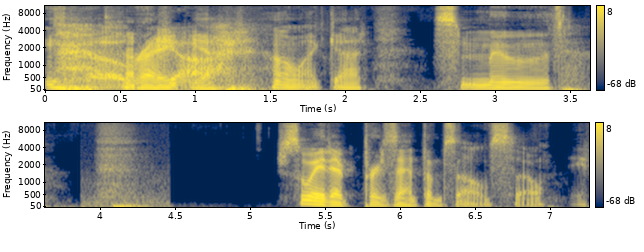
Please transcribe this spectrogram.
Oh, right? God. Yeah. Oh my god, smooth. Just the way they present themselves. So They've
